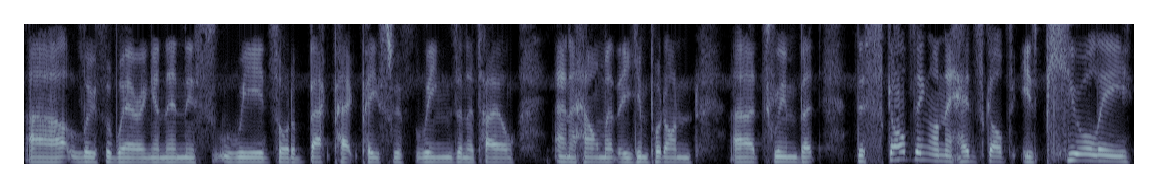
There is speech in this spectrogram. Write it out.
uh, Luthor wearing, and then this weird sort of backpack piece with wings and a tail and a helmet that you can put on uh, to him. But the sculpting on the head sculpt is purely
